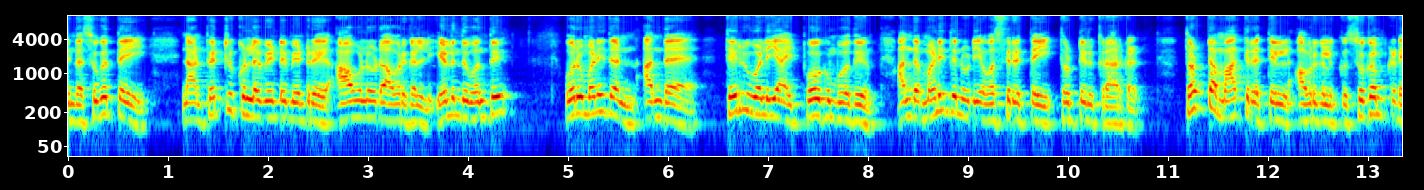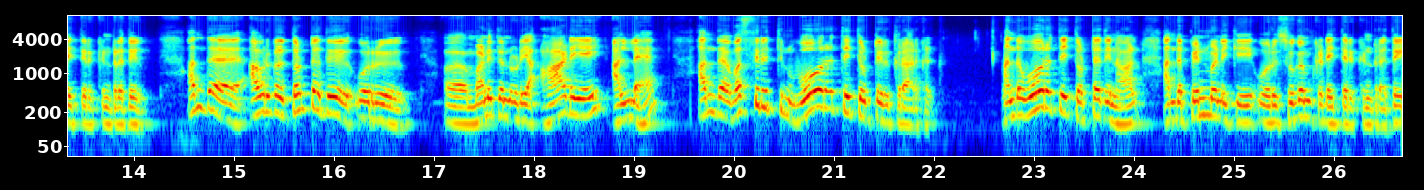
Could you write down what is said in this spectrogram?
இந்த சுகத்தை நான் பெற்றுக்கொள்ள வேண்டும் என்று ஆவலோடு அவர்கள் எழுந்து வந்து ஒரு மனிதன் அந்த தெரு வழியாய் போகும்போது அந்த மனிதனுடைய வஸ்திரத்தை தொட்டிருக்கிறார்கள். தொட்ட மாத்திரத்தில் அவர்களுக்கு சுகம் கிடைத்திருக்கின்றது. அந்த அவர்கள் தொட்டது ஒரு மனிதனுடைய ஆடையை அல்ல அந்த வஸ்திரத்தின் ஓரத்தை தொட்டிருக்கிறார்கள். அந்த ஓரத்தை தொட்டதினால் அந்த பெண்மணிக்கு ஒரு சுகம் கிடைத்திருக்கின்றது.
